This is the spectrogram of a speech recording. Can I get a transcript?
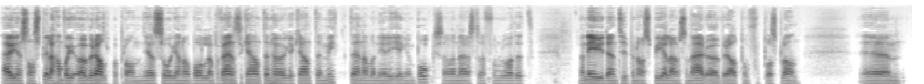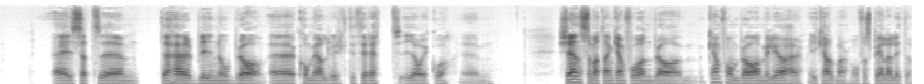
är ju en sån spelare, han var ju överallt på planen. Jag såg han ha bollen på vänsterkanten, högerkanten, mitten, han var nere i egen box, han var nära straffområdet. Han är ju den typen av spelare som är överallt på en fotbollsplan. Ehm, eh, så att ehm, det här blir nog bra, uh, kommer aldrig riktigt till rätt i AIK. Känns som att han kan få en bra, kan få en bra miljö här i Kalmar och få spela lite.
